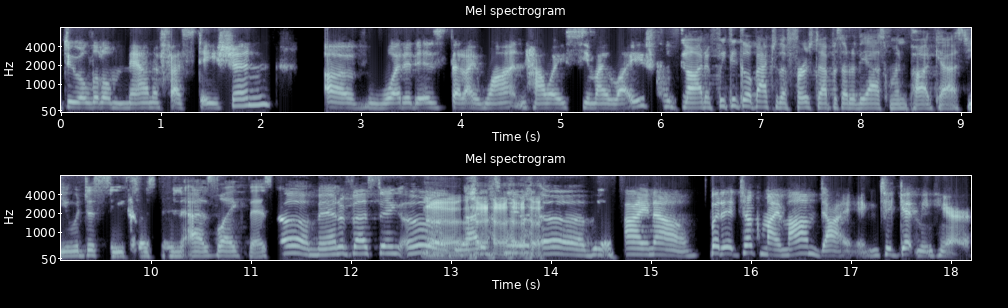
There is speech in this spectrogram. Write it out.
do a little manifestation of what it is that I want and how I see my life. Oh God, if we could go back to the first episode of the Ask Women podcast, you would just see Kristen as like this. Oh, manifesting. Oh, Nah. gratitude. Oh. I know, but it took my mom dying to get me here.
